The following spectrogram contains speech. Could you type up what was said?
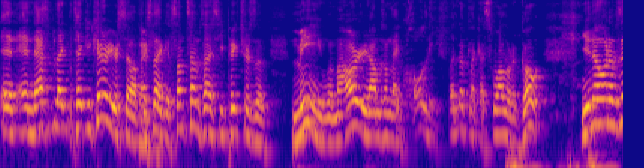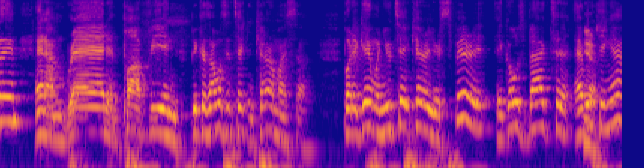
and and that's like taking care of yourself. Thank it's you. like sometimes I see pictures of me with my artery arms, I'm like, holy, f- I look like I swallowed a goat. You know what I'm saying? And I'm red and puffy, and because I wasn't taking care of myself. But again, when you take care of your spirit, it goes back to everything Yes,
